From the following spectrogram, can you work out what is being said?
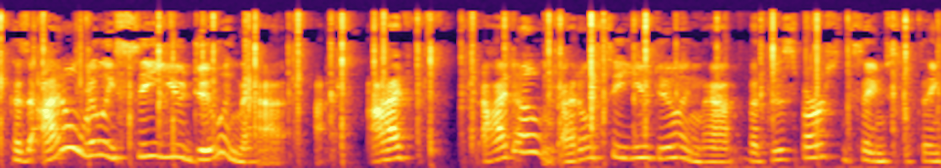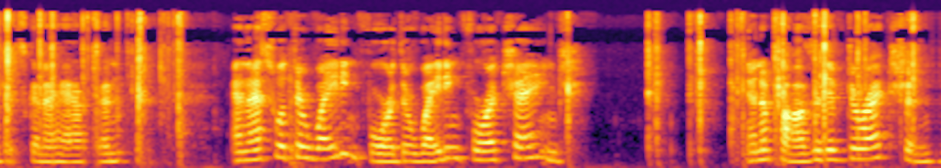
Because I don't really see you doing that. I, I don't. I don't see you doing that. But this person seems to think it's going to happen. And that's what they're waiting for. They're waiting for a change in a positive direction.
